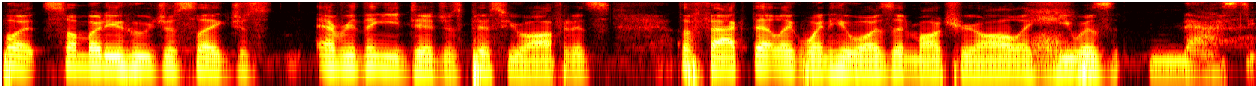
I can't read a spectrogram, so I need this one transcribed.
but somebody who just like just everything he did just piss you off, and it's the fact that like when he was in Montreal, like he was nasty,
